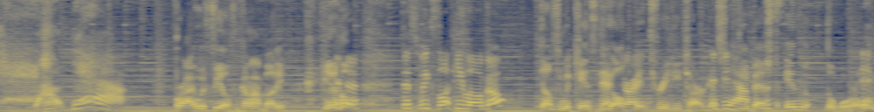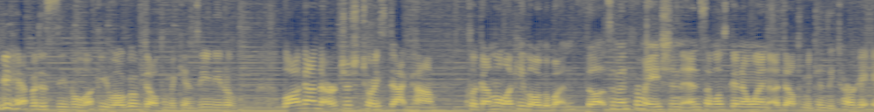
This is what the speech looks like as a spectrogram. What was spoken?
Yeah. wow. Yeah. Brian, we feel. Come on, buddy. You know, This week's lucky logo. Delta McKenzie, the That's ultimate right. 3D targets, If you the best to- in the world. If you happen to see the lucky logo of Delta McKenzie, you need to log on to archerschoice.com, click on the lucky logo button, fill out some information, and someone's going to win a Delta McKenzie target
